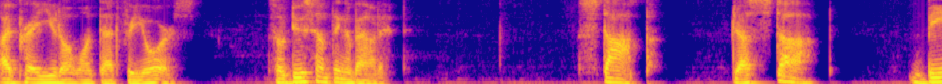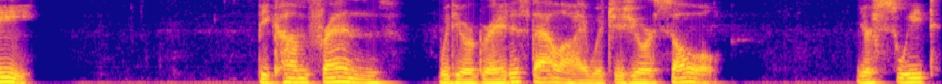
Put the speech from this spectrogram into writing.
I pray you don't want that for yours. So do something about it. Stop. Just stop. Be. Become friends with your greatest ally, which is your soul, your sweet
